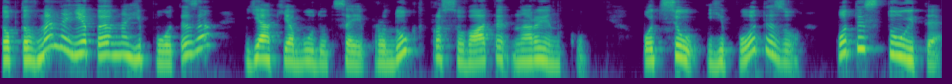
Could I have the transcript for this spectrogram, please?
Тобто, в мене є певна гіпотеза, як я буду цей продукт просувати на ринку. Оцю гіпотезу потестуйте,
